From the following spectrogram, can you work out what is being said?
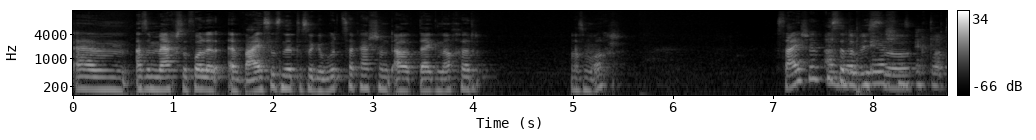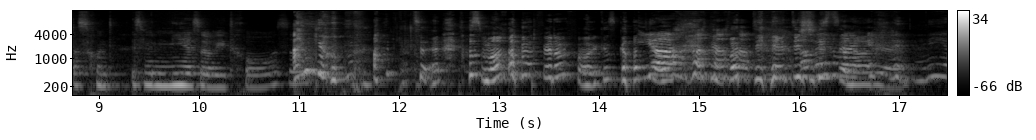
Ähm, also merkst du voll, er, er weiß es nicht, dass du Geburtstag hast und auch Tag nachher... Was machst du? Sagst du etwas Also oder bist du erstens, so... ich glaube, das kommt, es wird nie so weit kommen. So. Ja, warte. Was machen wir für eine Folge? Es geht Ja. um hypothetische Aber ich Szenarien. könnte nie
